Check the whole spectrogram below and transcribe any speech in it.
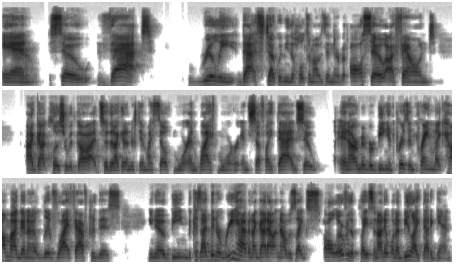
And so that really that stuck with me the whole time I was in there. But also I found I got closer with God so that I could understand myself more and life more and stuff like that. And so and I remember being in prison praying like how am I going to live life after this? You know, being because I'd been in rehab and I got out and I was like all over the place and I didn't want to be like that again.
